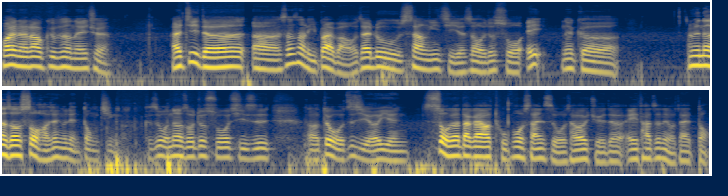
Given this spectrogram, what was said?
欢迎来到 Crypto Nature。还记得呃上上礼拜吧，我在录上一集的时候，我就说，诶，那个，因为那个时候瘦好像有点动静嘛。可是我那个时候就说，其实呃对我自己而言瘦要大概要突破三十，我才会觉得，诶，它真的有在动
